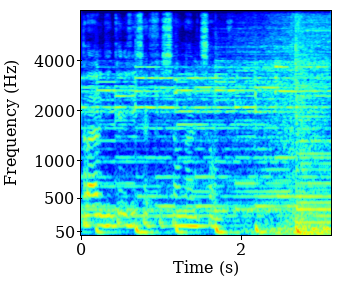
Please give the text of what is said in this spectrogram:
para a área de inteligência artificial na área de saúde.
